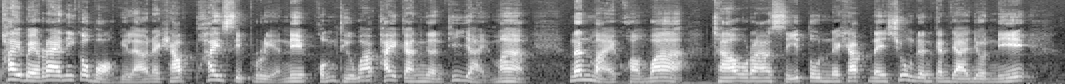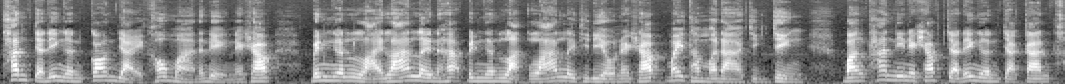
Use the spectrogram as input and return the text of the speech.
ไพ่ใบแรกนี่ก็บอกอยู่แล้วนะครับไพ่สิบเหรียญนี่ผมถือว่าไพ่การเงินที่ใหญ่มาก นั่นหมายความว่า ชาวราศีตุลนะครับในช่วงเดือนกันยายนนี้ ท่านจะได้เงินก้อนใหญ่เข้ามานั่นเองนะครับ เป็นเงินหลายล้านเลยนะฮะเป็นเงินหลักล้านเลยทีเดียวนะครับ ไม่ธรรมดาจริง ๆ บางท่านนี้นะครับจะได้เงินจากการข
